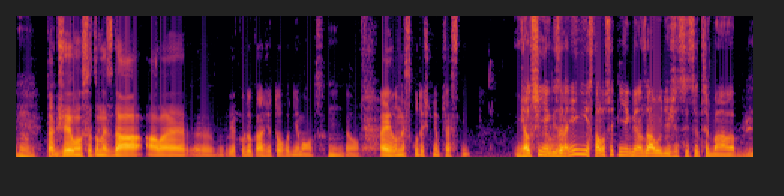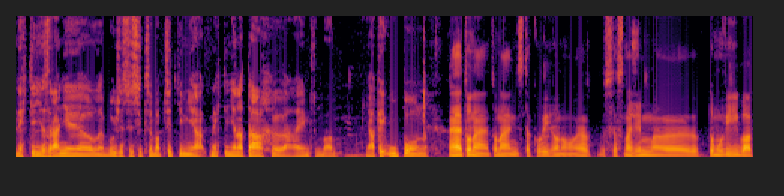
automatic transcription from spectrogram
Hmm. Takže ono se to nezdá, ale jako dokáže to hodně moc. Hmm. Jo. A je to neskutečně přesný. Měl jsi někdy No. zranění? Stalo se ti někdy na závodě, že jsi se třeba nechtěně zranil, nebo že jsi si třeba předtím nějak nechtěně natáhl, já nevím, třeba nějaký úpon, Ne, to ne, to ne, nic takového. No. Já se snažím eh, tomu vyhýbat.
